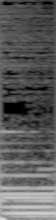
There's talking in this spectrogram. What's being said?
you.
